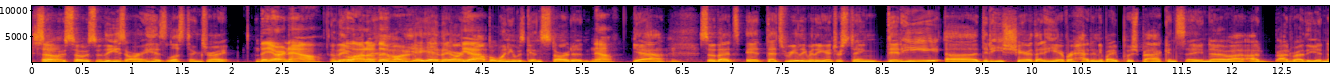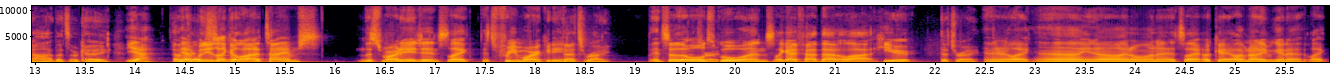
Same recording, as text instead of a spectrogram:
So, So- so, so these aren't his listings, right? They are now. They a lot of them are. Yeah, yeah, they are Yeah. now. But when he was getting started, No. Yeah. So that's it. That's really really interesting. Did he uh, did he share that he ever had anybody push back and say no? I, I'd I'd rather you not. That's okay. Yeah. Okay, yeah. But he's like a lot of times the smart agents, like it's free marketing. That's right. and so the old right. school ones, like I've had that a lot here. That's right. and they're like, uh, you know, I don't want to. It's like, okay, I'm not even gonna like.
